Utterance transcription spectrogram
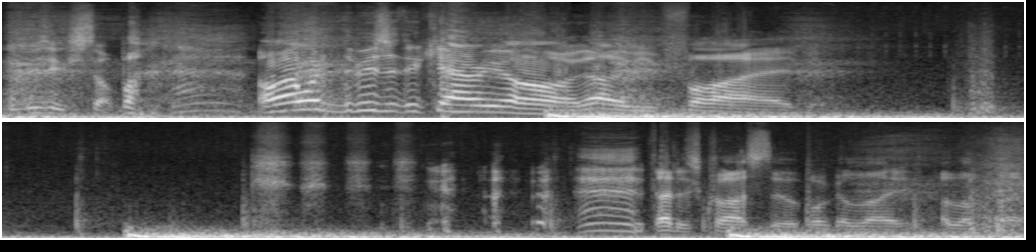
the music stopped. oh, I wanted the music to carry on. That would be fun. that is class though, gonna lie. I love that.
